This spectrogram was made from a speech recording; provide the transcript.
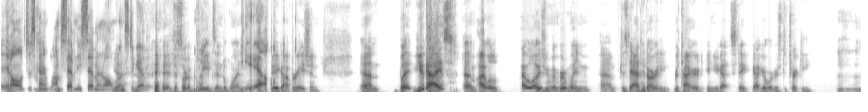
it all just kind of. I'm 77. It all yeah. runs together. it just sort of bleeds into one yeah. big operation. Um, but you guys, um, I will, I will always remember when, um, because Dad had already retired, and you got state got your orders to Turkey. Mm-hmm.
